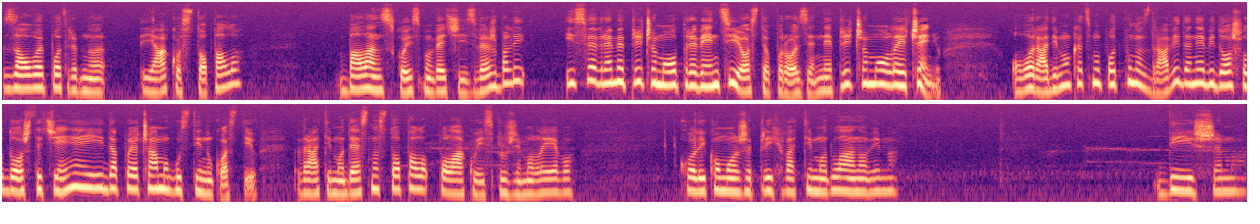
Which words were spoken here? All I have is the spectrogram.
Za ovo je potrebno jako stopalo, balans koji smo već izvežbali i sve vreme pričamo o prevenciji osteoporoze, ne pričamo o lečenju. Ovo radimo kad smo potpuno zdravi da ne bi došlo do oštećenja i da pojačamo gustinu kostiju. Vratimo desno stopalo, polako ispružimo levo, koliko može prihvatimo dlanovima. Dišemo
